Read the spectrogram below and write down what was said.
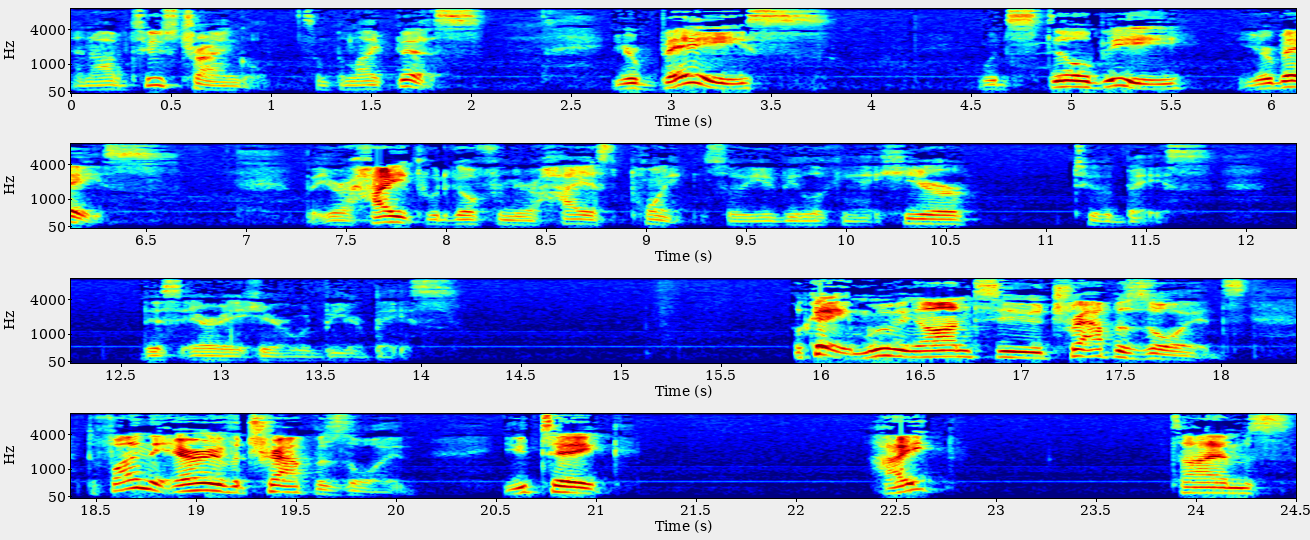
an obtuse triangle, something like this. Your base would still be your base, but your height would go from your highest point. So you'd be looking at here to the base. This area here would be your base. Okay, moving on to trapezoids. To find the area of a trapezoid, you take height times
